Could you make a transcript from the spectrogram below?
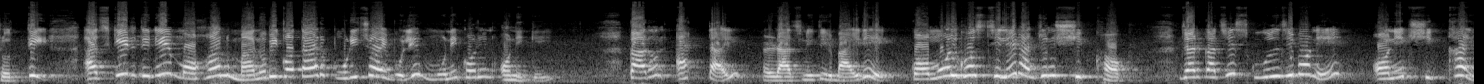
সত্যি, আজকের দিনে মহান মানবিকতার পরিচয় বলে মনে করেন অনেকেই। কারণ একটাই, রাজনীতির বাইরে কমল ঘোষ ছিলেন একজন শিক্ষক, যার কাছে স্কুল জীবনে অনেক শিক্ষাই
